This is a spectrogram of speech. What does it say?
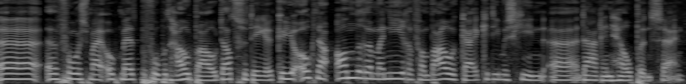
Eh, eh, volgens mij ook met bijvoorbeeld houtbouw, dat soort dingen. Kun je ook naar andere manieren van bouwen kijken die misschien eh, daarin helpend zijn.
